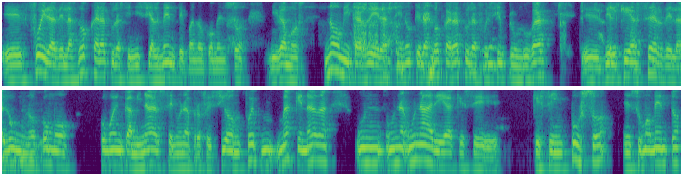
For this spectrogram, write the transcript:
eh, fuera de las dos carátulas inicialmente, cuando comenzó, digamos, no mi carrera, sino que las dos carátulas fue siempre un lugar eh, del qué hacer del alumno, cómo, cómo encaminarse en una profesión. Fue más que nada un, área que se, que se impuso en su momento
